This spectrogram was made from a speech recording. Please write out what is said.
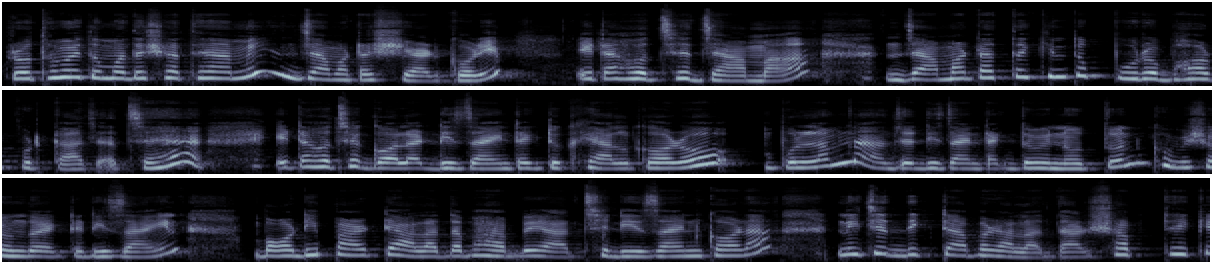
প্রথমে তোমাদের সাথে আমি জামাটা শেয়ার করি। এটা হচ্ছে জামা। জামাটাতে কিন্তু পুরো ভরপুর কাজ আছে হ্যাঁ? এটা হচ্ছে গলার ডিজাইনটা একটু খেয়াল করো। বললাম না যে ডিজাইনটা একদমই নতুন, খুবই সুন্দর একটা ডিজাইন। বডি পার্টে আলাদাভাবে আছে ডিজাইন করা, নিচের দিকটা আবার আলাদা। আর সব থেকে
